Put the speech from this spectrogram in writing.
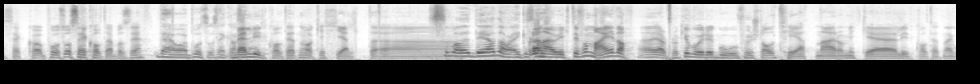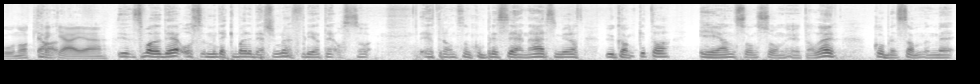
sekk- pose og sekk, holdt jeg på å si. Det var pose og sekk. Men Altså. lydkvaliteten var ikke helt uh, Så var det det, da. ikke For den er jo viktig for meg, da. Det hjelper jo ikke hvor god funksjonaliteten er om ikke lydkvaliteten er god nok. Ja. tenker jeg. eh. Så var det det også, men det er ikke bare det, skjønner du. fordi det er også et eller annet sånn kompliserende her som gjør at du kan ikke ta én sånn Sony-høyttaler koblet sammen med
